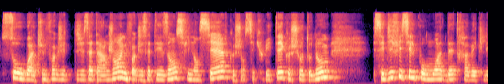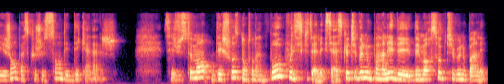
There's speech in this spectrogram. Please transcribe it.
so what? Une fois que j'ai cet argent, une fois que j'ai cette aisance financière, que je suis en sécurité, que je suis autonome, c'est difficile pour moi d'être avec les gens parce que je sens des décalages. C'est justement des choses dont on a beaucoup discuté, Alexia. Est-ce que tu veux nous parler des, des morceaux que tu veux nous parler?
